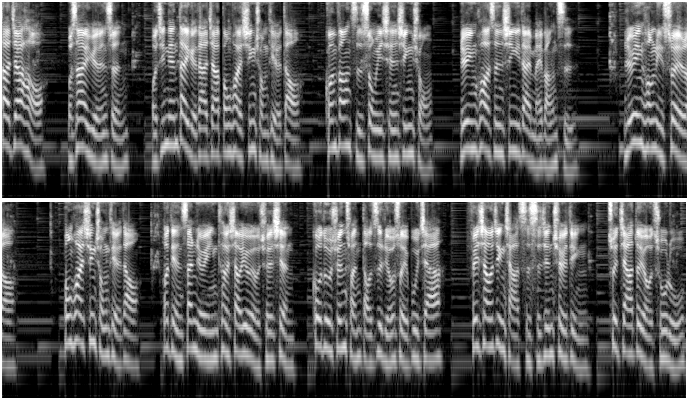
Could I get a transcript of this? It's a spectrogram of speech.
大家好，我是爱元神，我今天带给大家崩坏星穹铁道，官方直送一千星穹，流萤化身新一代买榜子，流萤哄你睡了。崩坏星穹铁道二点三流萤特效又有缺陷，过度宣传导致流水不佳，飞霄进卡池时间确定，最佳队友出炉。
